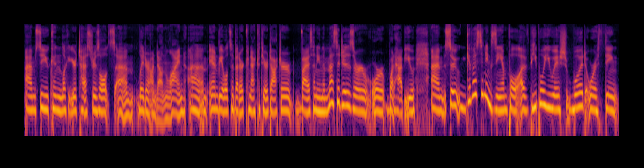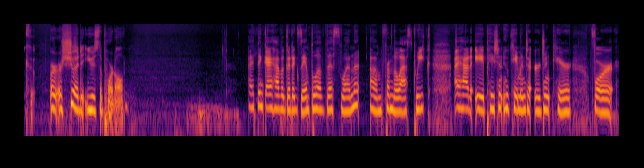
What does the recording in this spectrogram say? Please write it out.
um, so you can look at your test results um, later on down the line and be able to better connect with your doctor via sending them messages or or what have you. So give us an example of people you wish would or think or, or should use the portal. I think I have a good example of this one um, from the last week. I had a patient who came into urgent care for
